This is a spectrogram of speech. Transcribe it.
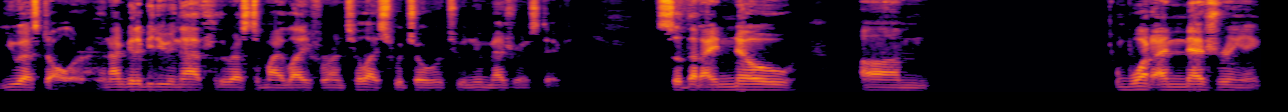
US dollar, and I'm going to be doing that for the rest of my life, or until I switch over to a new measuring stick, so that I know um, what I'm measuring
